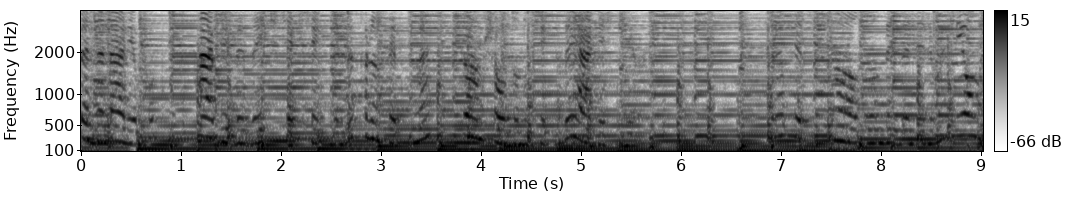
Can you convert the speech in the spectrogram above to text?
Bezeler yapıp her bir bezeyi çiçek şeklinde fırın tepsime görmüş olduğunuz şekilde yerleştiriyorum. Fırın tepsisine aldığım bezelerimi bir 15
